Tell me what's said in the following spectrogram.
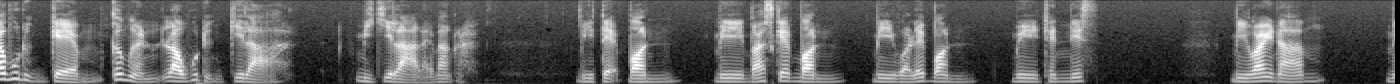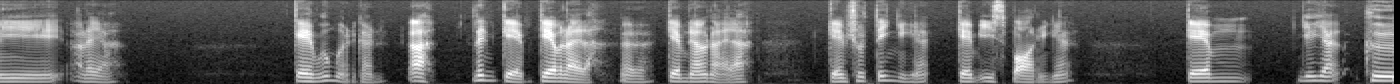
ถ้าพูดถึงเกมก็เหมือนเราพูดถึงกีฬา มีกีฬาอะไรบ้างอะมีเตะบอล มีบาสเกตบอล มีวอลเลย์บอล มีเทนนิส มีว่ายน้ำมีอะไรอะเกมก็เหมือนกัน อะ เล่นเกม เกมอะไรล่ะ เออ เกมแนวไหนล่ะ เกม shooting อย่างเงี้ย เกมอีสปอร์ตอย่างเงี้ย เกมเยอะแยะ คือ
